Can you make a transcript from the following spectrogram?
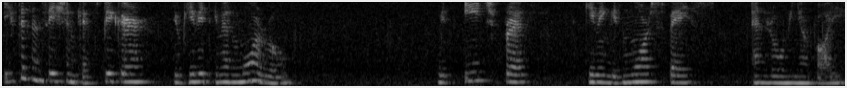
If the sensation gets bigger, you give it even more room. With each breath, giving it more space and room in your body.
